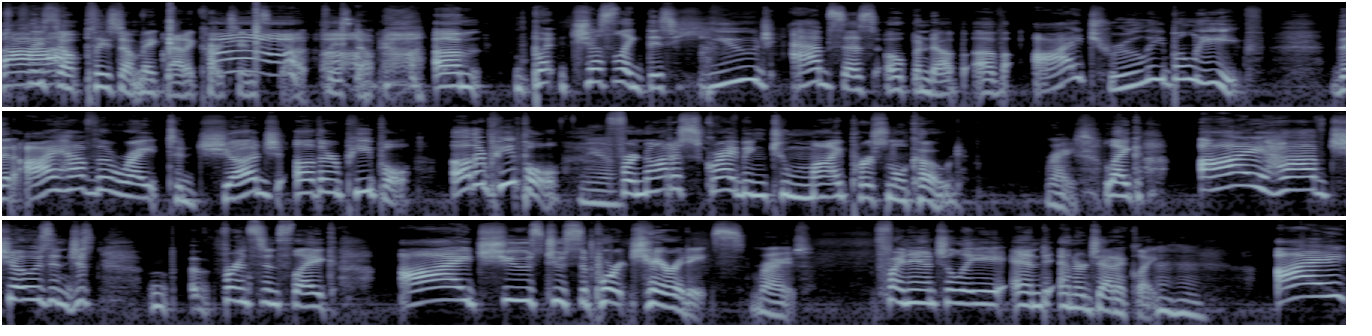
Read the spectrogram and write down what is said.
please don't, please don't make that a cartoon, Scout. Please don't. Um, but just like this huge abscess opened up of, I truly believe that I have the right to judge other people, other people, Yeah. for not ascribing to my personal code. Right. Like I have chosen, just for instance, like I choose to support charities Right. financially and energetically. Mm-hmm. I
